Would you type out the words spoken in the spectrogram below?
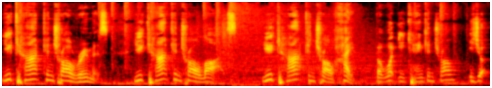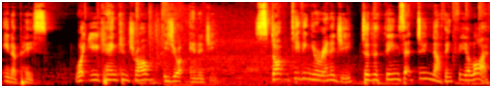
You can't control rumors. You can't control lies. You can't control hate. But what you can control is your inner peace. What you can control is your energy. Stop giving your energy to the things that do nothing for your life.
